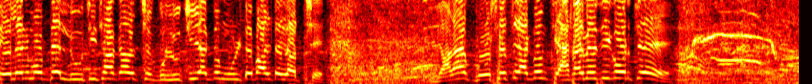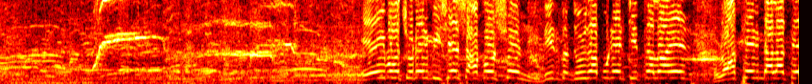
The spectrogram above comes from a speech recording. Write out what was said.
তেলের মধ্যে লুচি ছাকা হচ্ছে, লুচি একদম উল্টে পাল্টে যাচ্ছে। যারা বসেছে একদম চ্যাটাবেজি করছে। এই বছরের বিশেষ আকর্ষণ দুর্গাপুরের চিত্রালয়ের রথের মেলাতে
